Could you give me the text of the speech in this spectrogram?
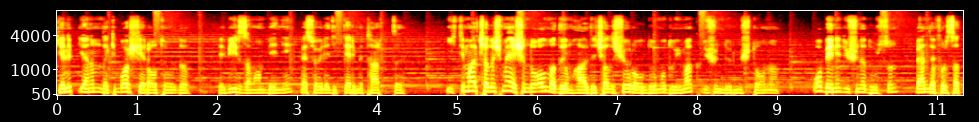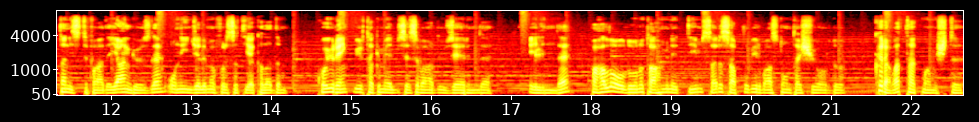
Gelip yanımdaki boş yere oturdu ve bir zaman beni ve söylediklerimi tarttı. İhtimal çalışma yaşında olmadığım halde çalışıyor olduğumu duymak düşündürmüştü onu. O beni düşüne dursun, ben de fırsattan istifade yan gözle onu inceleme fırsatı yakaladım. Koyu renk bir takım elbisesi vardı üzerinde. Elinde pahalı olduğunu tahmin ettiğim sarı saplı bir baston taşıyordu. Kravat takmamıştı.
